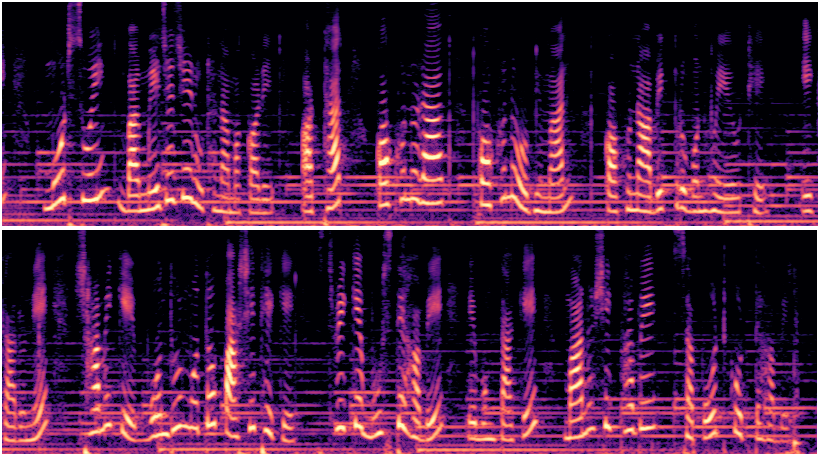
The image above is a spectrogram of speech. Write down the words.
মুড সুইং বা মেজাজের উঠানামা করে, অর্থাৎ কখনো রাগ, কখনো অভিমান, কখনো আবেগপ্রবণ হয়ে ওঠে। এ কারণে স্বামীকে বন্ধুর মতো পাশে থেকে স্ত্রীকে বুঝতে হবে এবং তাকে মানসিকভাবে সাপোর্ট করতে হবে।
